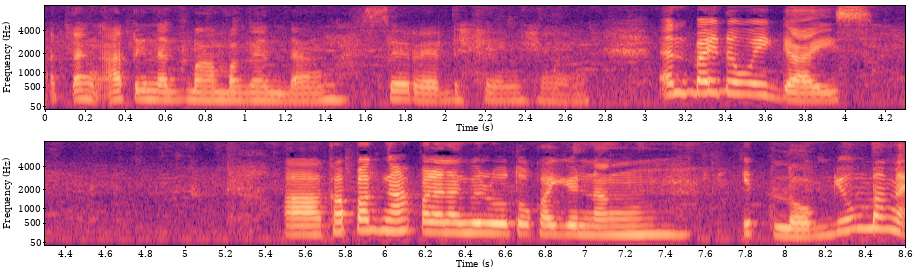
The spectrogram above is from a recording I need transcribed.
At ang ating nagmamagandang si Red Heng Heng. And by the way guys, ah kapag nga pala nagluluto kayo ng itlog, yung mga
